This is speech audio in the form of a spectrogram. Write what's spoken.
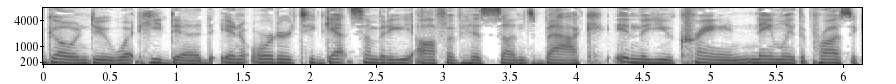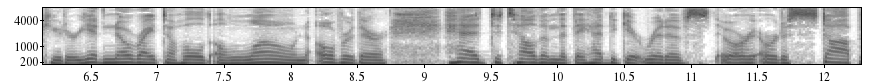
go and do what he did in order to get somebody off of his son's back in the Ukraine, namely the prosecutor. He had no right to hold a loan over their head to tell them that they had to get rid of or, or to stop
